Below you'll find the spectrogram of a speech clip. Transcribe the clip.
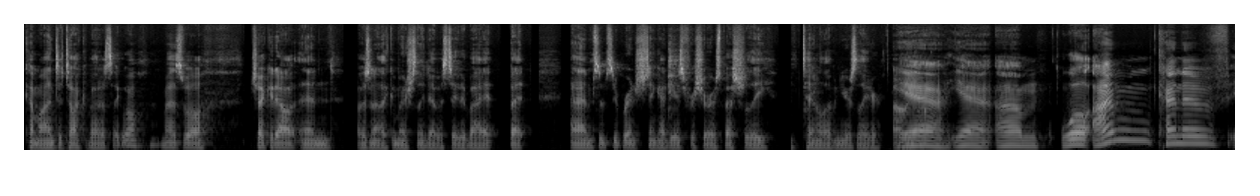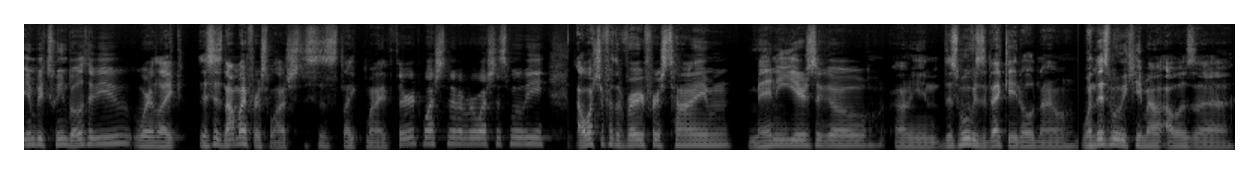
come on to talk about it, it's like, well, might as well check it out. And I was not like emotionally devastated by it, but um, some super interesting ideas for sure, especially 10, 11 years later. Oh, yeah, yeah. Um, well, I'm kind of in between both of you, where like this is not my first watch. This is like my third watch that I've ever watched this movie. I watched it for the very first time many years ago. I mean, this movie's a decade old now. When this movie came out, I was a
